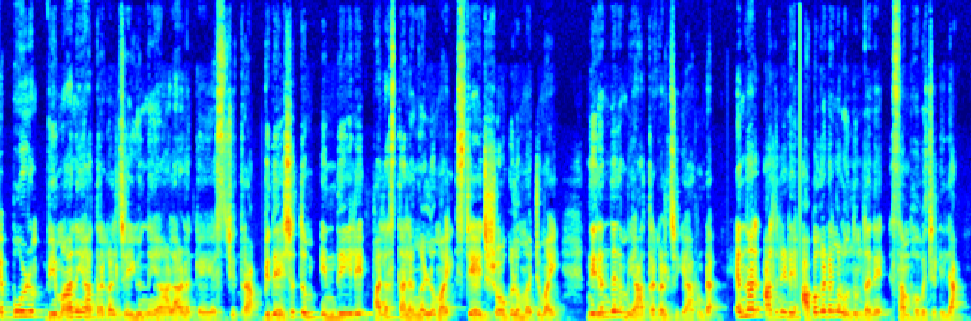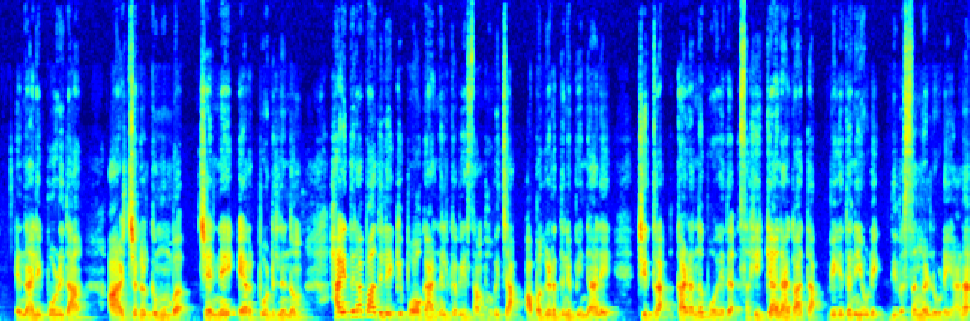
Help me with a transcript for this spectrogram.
എപ്പോഴും വിമാനയാത്രകൾ ചെയ്യുന്നയാളാണ് കെ എസ് ചിത്ര. വിദേശത്തും ഇന്ത്യയിലെ പല സ്ഥലങ്ങളിലുമായി സ്റ്റേജ് ഷോകളും മറ്റുമായി നിരന്തരം യാത്രകൾ ചെയ്യാറുണ്ട്. എന്നാൽ അതിനിടെ അപകടങ്ങളൊന്നും തന്നെ സംഭവിച്ചിട്ടില്ല. എന്നാൽ ഇപ്പോഴിതാ ആഴ്ചകൾക്ക് മുമ്പ് ചെന്നൈ എയർപോർട്ടിൽ നിന്നും ഹൈദരാബാദിലേക്ക് പോകാൻ നിൽക്കവേ സംഭവിച്ച അപകടത്തിന് പിന്നാലെ ചിത്ര കടന്നുപോയത് സഹിക്കാനാകാത്ത വേദനയുടെ ദിവസങ്ങളിലൂടെയാണ്.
